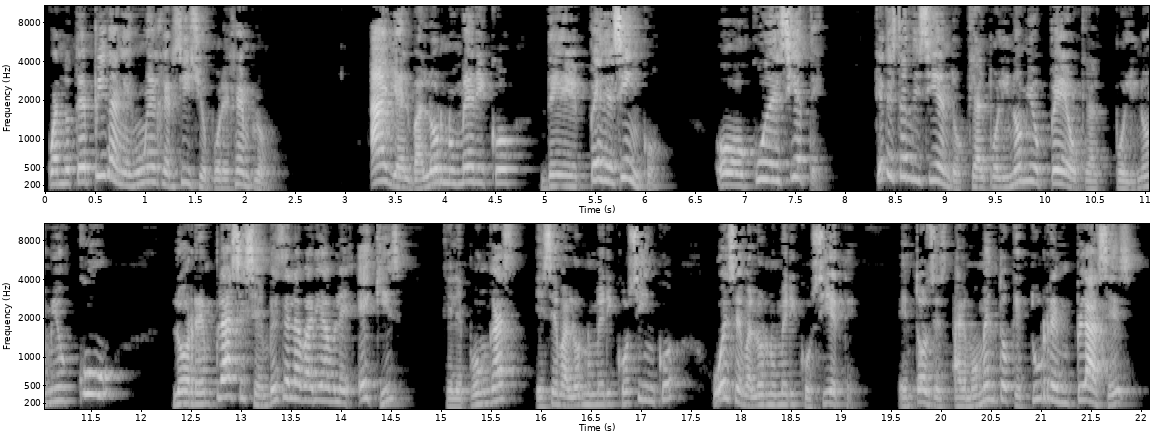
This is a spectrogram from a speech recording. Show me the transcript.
cuando te pidan en un ejercicio, por ejemplo, haya el valor numérico de p de 5 o q de 7, ¿qué te están diciendo? Que al polinomio p o que al polinomio q lo reemplaces en vez de la variable x, que le pongas ese valor numérico 5 o ese valor numérico 7. Entonces, al momento que tú reemplaces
